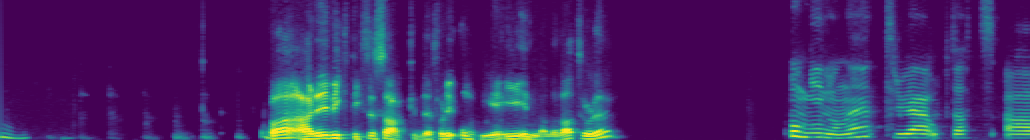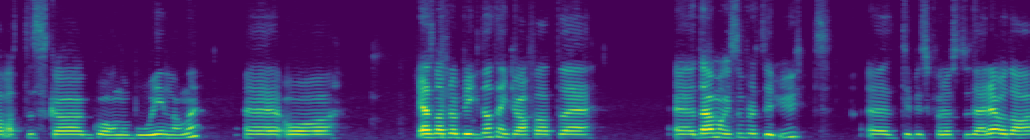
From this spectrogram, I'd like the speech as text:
Mm. Hva er de viktigste sakene for de unge i Innlandet da, tror du? Unge i Innlandet tror jeg er opptatt av at det skal gå an å bo i Innlandet. Eh, og jeg som er fra bygda, tenker i hvert fall at eh, det er mange som flytter ut, eh, typisk for å studere. Og da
